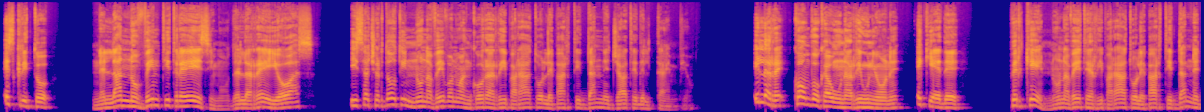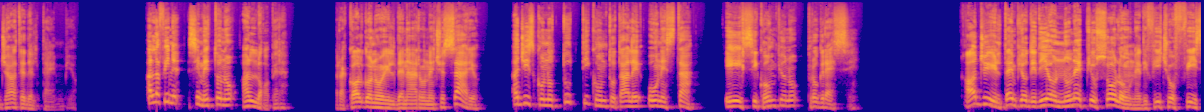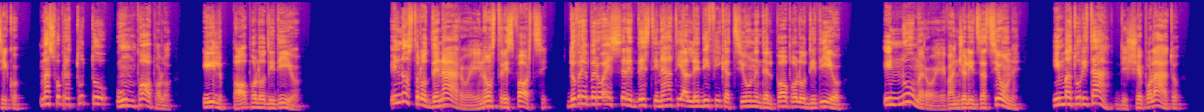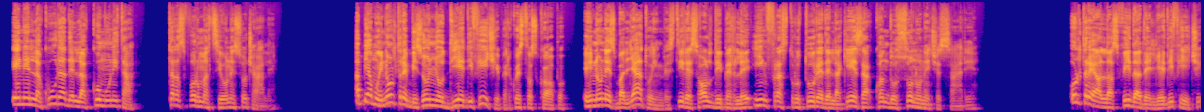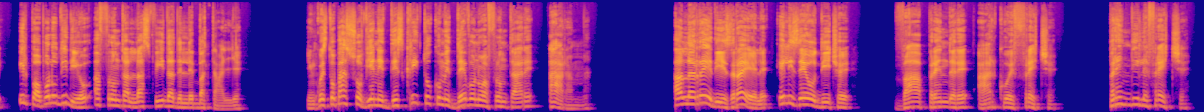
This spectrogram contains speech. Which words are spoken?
È scritto Nell'anno ventitreesimo del re Joas, i sacerdoti non avevano ancora riparato le parti danneggiate del Tempio. Il re convoca una riunione e chiede perché non avete riparato le parti danneggiate del Tempio. Alla fine si mettono all'opera, raccolgono il denaro necessario, agiscono tutti con totale onestà e si compiono progressi. Oggi il Tempio di Dio non è più solo un edificio fisico, ma soprattutto un popolo, il popolo di Dio. Il nostro denaro e i nostri sforzi dovrebbero essere destinati all'edificazione del popolo di Dio, in numero e evangelizzazione, in maturità, discepolato e nella cura della comunità, trasformazione sociale. Abbiamo inoltre bisogno di edifici per questo scopo e non è sbagliato investire soldi per le infrastrutture della Chiesa quando sono necessarie. Oltre alla sfida degli edifici, il popolo di Dio affronta la sfida delle battaglie. In questo passo viene descritto come devono affrontare Aram. Al re di Israele Eliseo dice Va a prendere arco e frecce prendi le frecce,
